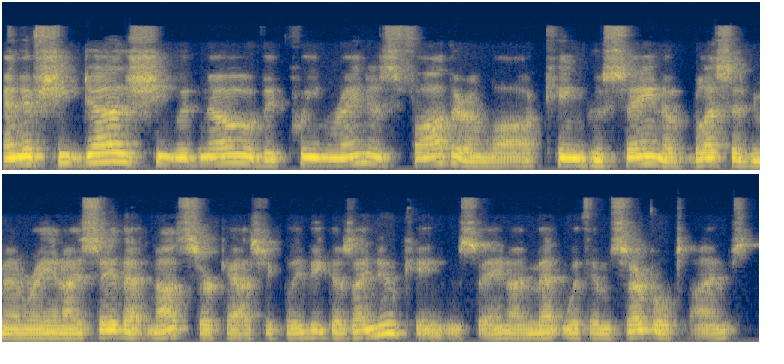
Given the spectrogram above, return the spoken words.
And if she does, she would know that Queen Rania's father in law, King Hussein of blessed memory, and I say that not sarcastically because I knew King Hussein, I met with him several times.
